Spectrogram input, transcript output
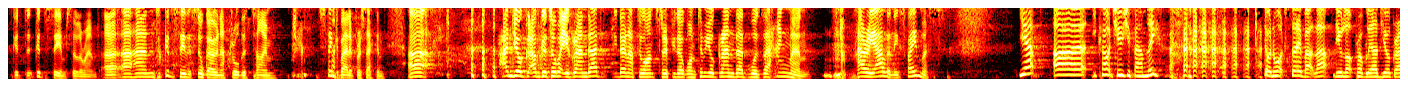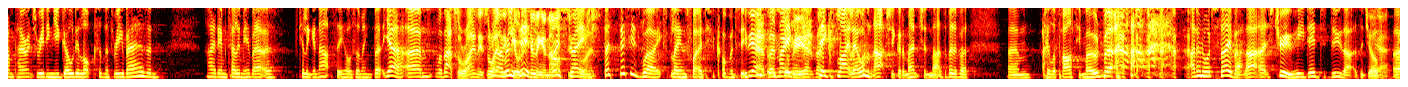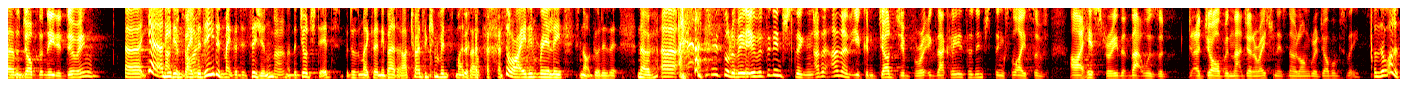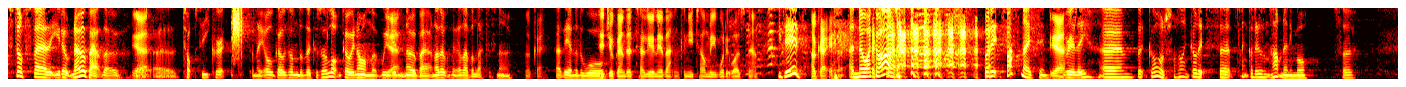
Good, to, good to see him still around, uh, uh, and good to see they're still going after all this time. Just think about it for a second. Uh, and your, I'm going to talk about your granddad. You don't have to answer if you don't want to. But your granddad was a hangman, Harry Allen. He's famous. Yep, uh, you can't choose your family. Don't know what to say about that. You lot probably had your grandparents reading you Goldilocks and the Three Bears, and I had him telling me about uh, killing a Nazi or something. But yeah, um, Well, that's all right. and It's all right. no, I really killed, did. Killing It's a very Nazi is strange. right. This, this is where it explains why I do comedy. Yeah, Please don't there may dig, be, yeah, dig slightly. I wasn't actually going to mention that. It's a bit of a um, killer party mode, but I don't know what to say about that. That's true. He did do that as a job. Yeah, well, it's a Um, job that needed doing. Uh, yeah, and he At the didn't make the he didn't make the decision. No. and The judge did, but it doesn't make it any better. I've tried to convince myself it's all right. He didn't really. It's not good, is it? No. Uh, It's sort of it, it was an interesting. I don't, I don't know that you can judge him for it exactly. It's an interesting slice of our history that that was a, a job in that generation. is no longer a job, obviously. there's a lot of stuff there that you don't know about, though. Yeah. Uh, uh, top secret, and it all goes under the because there's a lot going on that we Yeah. didn't know about, and I don't think they'll ever let us know Okay. at the end of the war. Did your granddad tell you any of that? And can you tell me what it was now? He did. Okay. And no, I can't. but it's fascinating, Yeah. really. Um, but God, thank God, it's uh, thank God it doesn't happen anymore. So.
